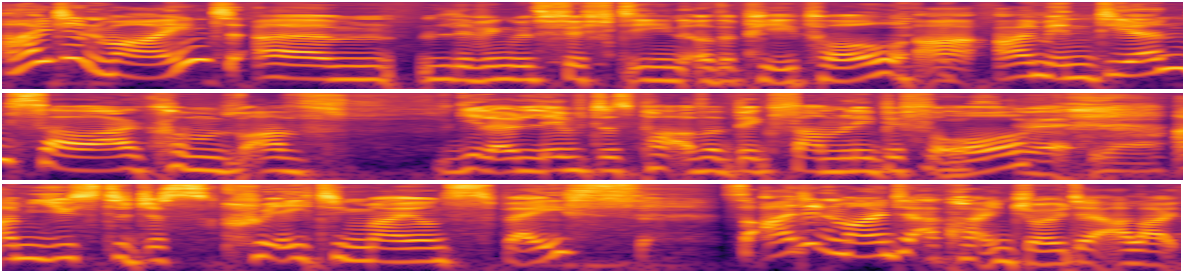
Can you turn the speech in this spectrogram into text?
I didn't mind um, living with 15 other people. I, I'm Indian, so I come, I've you know lived as part of a big family before. Used it, yeah. I'm used to just creating my own space. So I didn't mind it. I quite enjoyed it. I like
